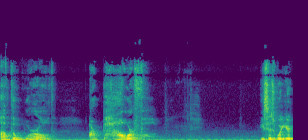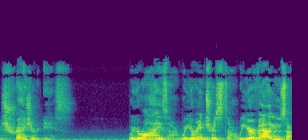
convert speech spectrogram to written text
of the world are powerful. He says, where your treasure is, where your eyes are, where your interests are, where your values are,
